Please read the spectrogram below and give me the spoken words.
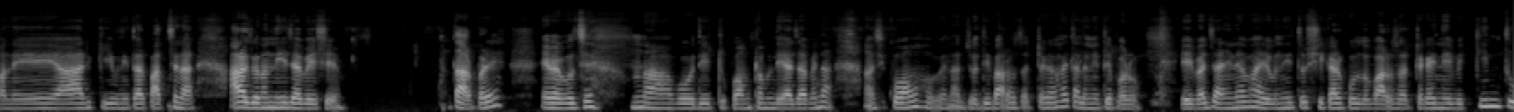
মানে আর কি উনি তো আর পাচ্ছে না। আরেকজন নিয়ে যাবে এসে। তারপরে এবার বলছে, না বৌদি, একটু কম টম দেওয়া যাবে না। আমি কম হবে না, যদি বারো হাজার টাকা হয় তাহলে নিতে পারো। এবার জানি না ভাই, উনি তো স্বীকার করল বারো হাজার টাকায় নেবে। কিন্তু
